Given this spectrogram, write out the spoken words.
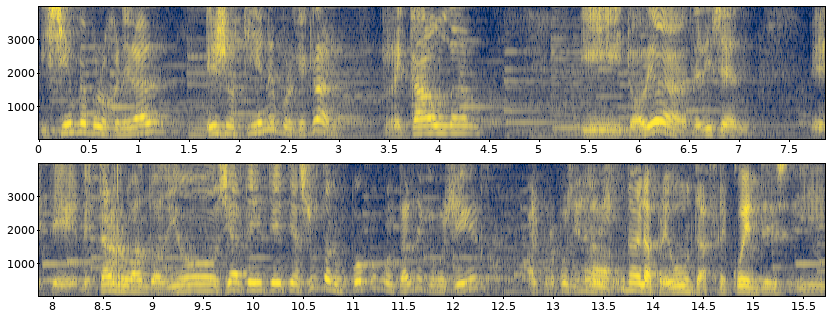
Y siempre por lo general ellos tienen porque claro, recaudan y todavía te dicen, este, le estás robando a Dios, ya te, te, te asustan un poco con tal de que vos llegues al propósito de Una, ellos. una de las preguntas frecuentes, y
